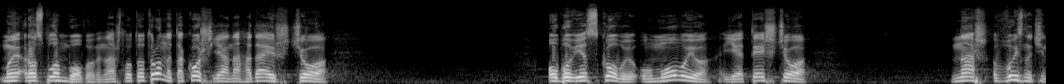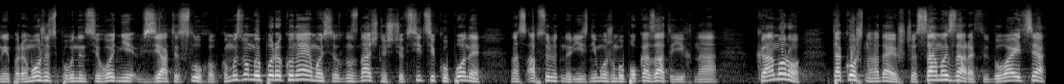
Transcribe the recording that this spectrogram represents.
Ми розпломбовуємо наш лототрон. І також я нагадаю, що обов'язковою умовою є те, що наш визначений переможець повинен сьогодні взяти слухавку. Ми з вами переконаємося однозначно, що всі ці купони у нас абсолютно різні. Можемо показати їх на камеру. Також нагадаю, що саме зараз відбувається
